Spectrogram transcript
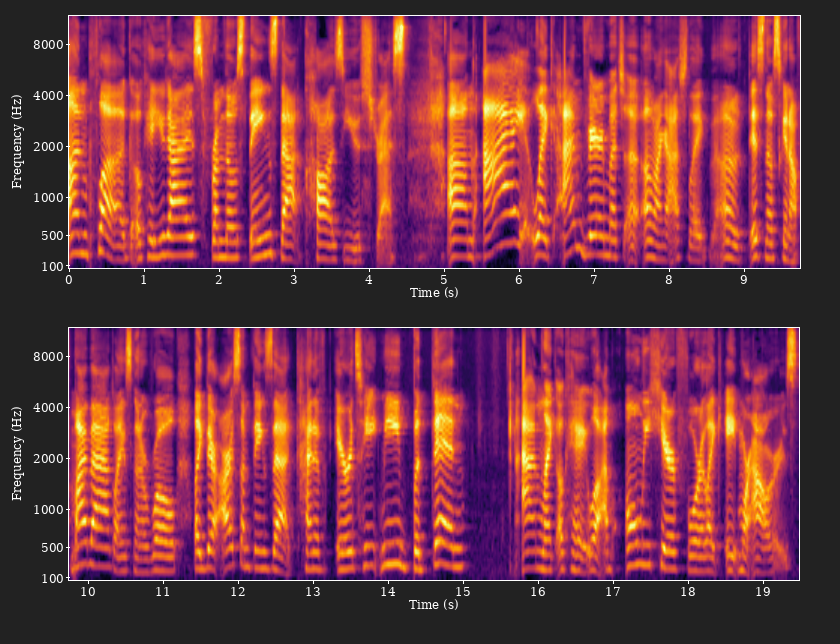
unplug, okay, you guys, from those things that cause you stress. Um, I like I'm very much a, oh my gosh like oh, it's no skin off my back like it's gonna roll like there are some things that kind of irritate me but then I'm like okay well I'm only here for like eight more hours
